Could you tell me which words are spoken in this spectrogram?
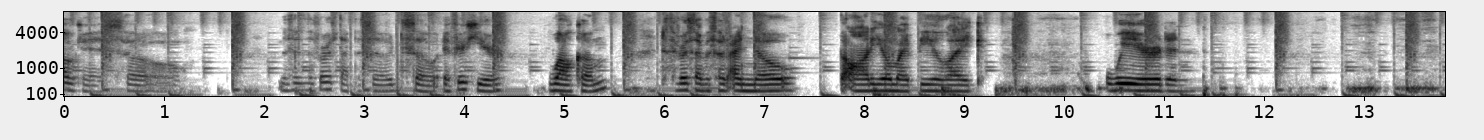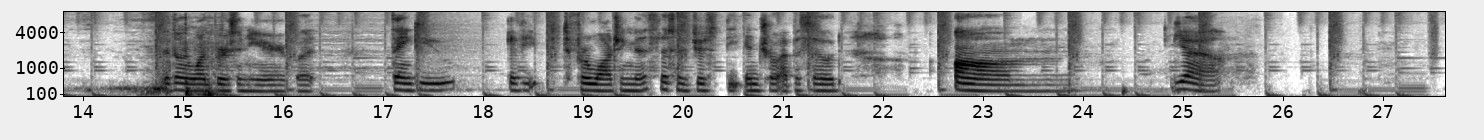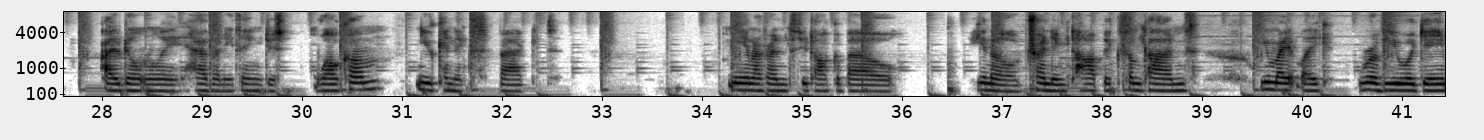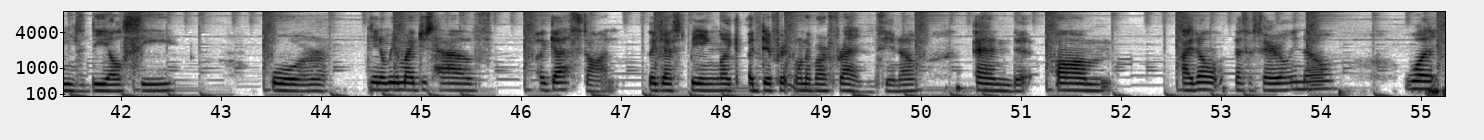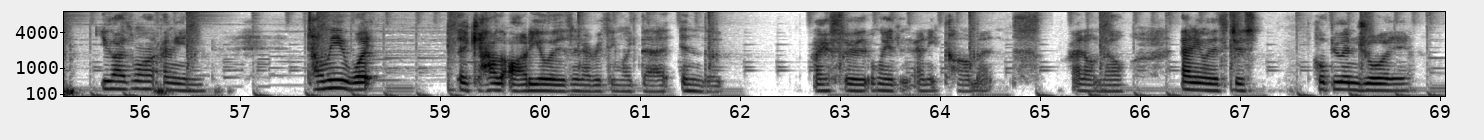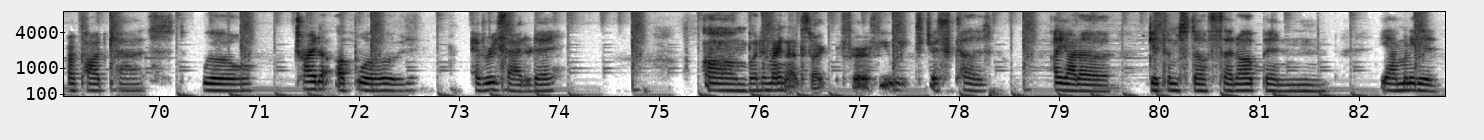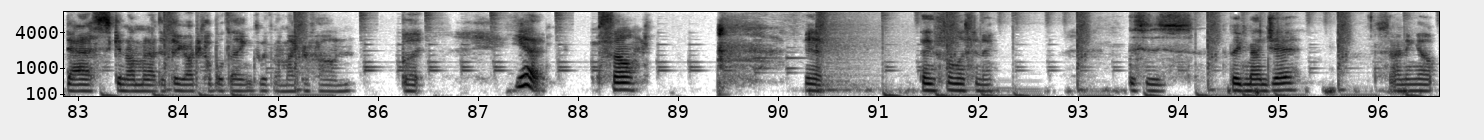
Okay, so this is the first episode. So if you're here, welcome to the first episode. I know the audio might be like weird and there's only one person here, but thank you if you for watching this. This is just the intro episode. Um yeah. I don't really have anything, just welcome. You can expect me and my friends to talk about, you know, trending topics sometimes. We might like review a game's DLC, or, you know, we might just have a guest on. The guest being like a different one of our friends, you know? And, um, I don't necessarily know what you guys want. I mean, tell me what like how the audio is and everything like that in the I certainly in any comments. I don't know. Anyways, just hope you enjoy our podcast. We'll try to upload every Saturday. Um, but it might not start for a few weeks just cuz I got to get some stuff set up and yeah, I'm to get a desk and I'm to have to figure out a couple things with my microphone. But yeah, so yeah, thanks for listening. This is Big Man J signing out.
